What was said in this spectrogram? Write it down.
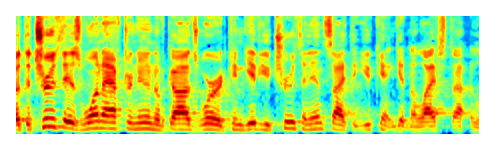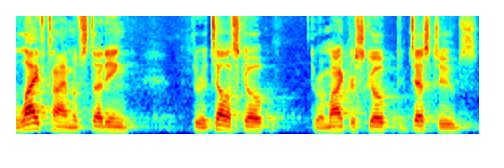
But the truth is, one afternoon of God's Word can give you truth and insight that you can't get in a lifetime of studying through a telescope, through a microscope, through test tubes.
